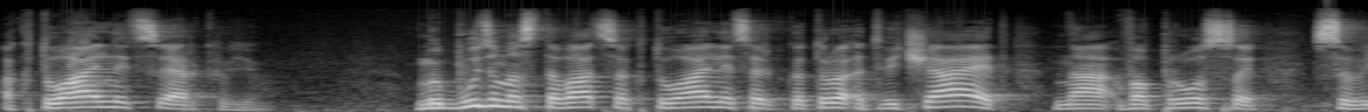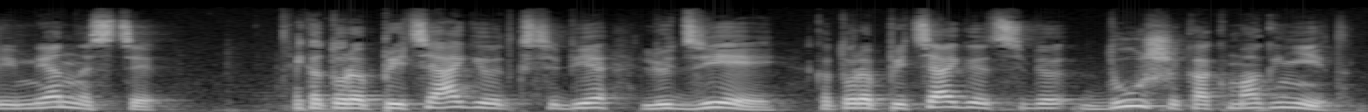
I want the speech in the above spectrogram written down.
актуальной церковью. Мы будем оставаться актуальной церковью, которая отвечает на вопросы современности и которая притягивает к себе людей, которая притягивает к себе души как магнит –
